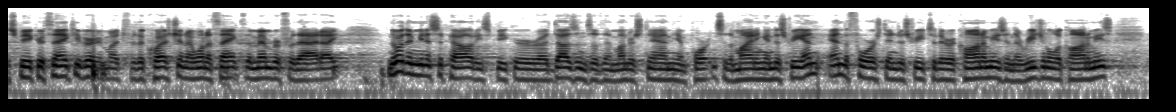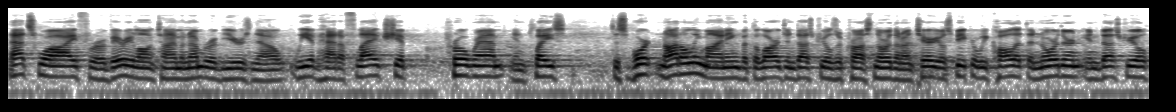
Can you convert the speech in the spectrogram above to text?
Speaker, thank you very much for the question. I want to thank the member for that. I, Northern municipalities, Speaker, uh, dozens of them understand the importance of the mining industry and, and the forest industry to their economies and their regional economies. That's why, for a very long time, a number of years now, we have had a flagship program in place to support not only mining but the large industrials across Northern Ontario. Speaker, we call it the Northern Industrial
